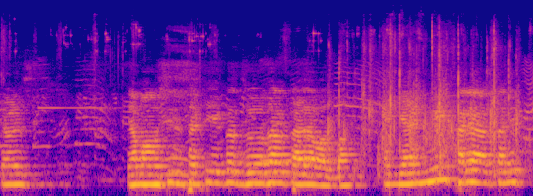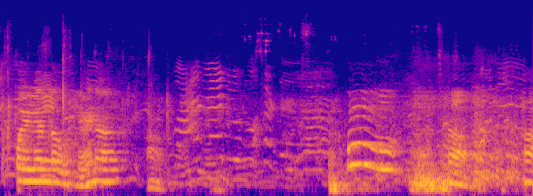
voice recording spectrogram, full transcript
त्यावेळेस त्या मावशींसाठी एकदा जोरदार टाळ्या वाजवा. यांनी खऱ्या अर्थाने पहिल्यांदा उठले आहे ना? हा. हा.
